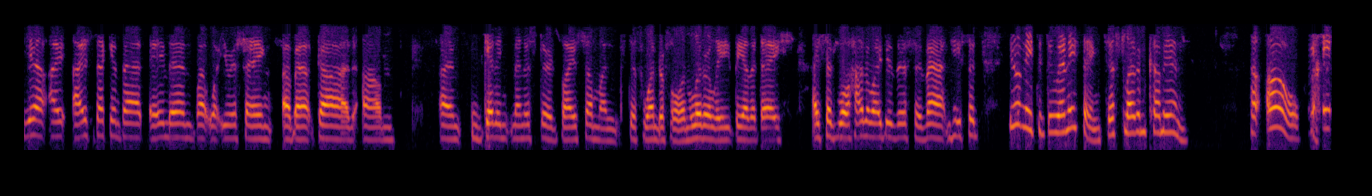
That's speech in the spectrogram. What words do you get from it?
yeah, I, I second that. Amen. But what you were saying about God, um, I'm getting ministered by someone just wonderful. And literally the other day, I said, "Well, how do I do this or that?" And he said, "You don't need to do anything. Just let him come in." Uh, oh,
